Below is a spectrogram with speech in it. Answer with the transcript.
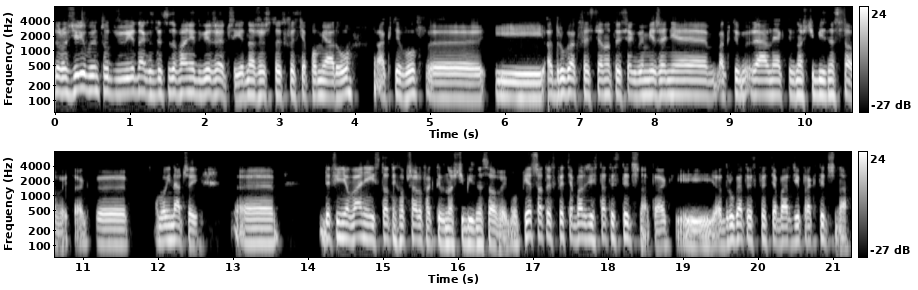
rozdzieliłbym tu jednak zdecydowanie dwie rzeczy. Jedna rzecz to jest kwestia pomiaru aktywów, yy, i, a druga kwestia no to jest jakby mierzenie aktyw, realnej aktywności biznesowej, tak? Yy, albo inaczej, yy, definiowanie istotnych obszarów aktywności biznesowej, bo pierwsza to jest kwestia bardziej statystyczna, tak? I, a druga to jest kwestia bardziej praktyczna.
